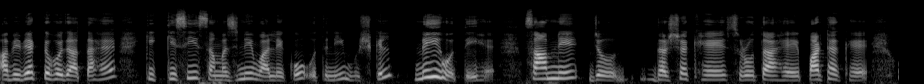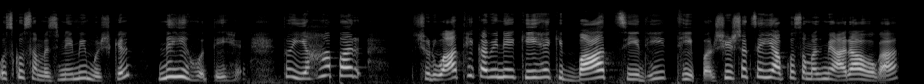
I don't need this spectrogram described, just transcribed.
अभिव्यक्त हो जाता है कि किसी समझने वाले को उतनी मुश्किल नहीं होती है। सामने जो दर्शक है, श्रोता है, पाठक है, उसको समझने में मुश्किल नहीं होती है। तो यहाँ पर शुरुआत ही कवि ने की है कि बात सीधी थी पर। शीर्षक से ही आपको समझ में आ रहा होगा,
